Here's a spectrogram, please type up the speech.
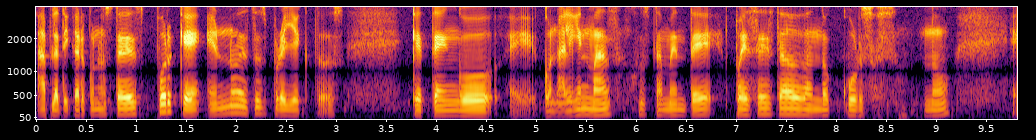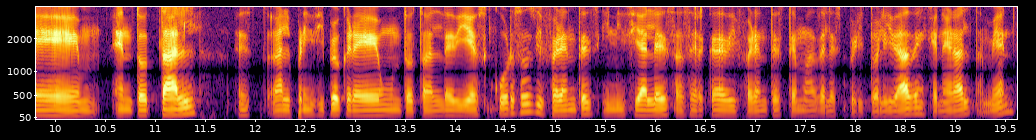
a platicar con ustedes porque en uno de estos proyectos que tengo eh, con alguien más, justamente, pues he estado dando cursos, ¿no? Eh, en total, al principio creé un total de 10 cursos diferentes, iniciales acerca de diferentes temas de la espiritualidad en general también.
